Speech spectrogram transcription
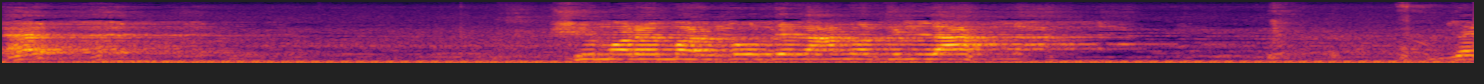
হ্যাঁ? সিমরে মরদুদে লানতিল্লাহ। যে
